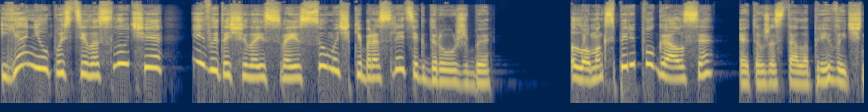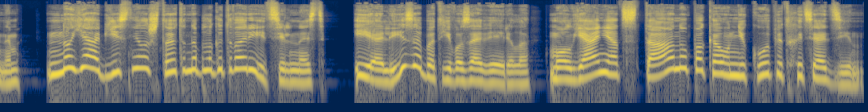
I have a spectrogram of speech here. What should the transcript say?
Я не упустила случая и вытащила из своей сумочки браслетик дружбы. Ломакс перепугался, это уже стало привычным, но я объяснила, что это на благотворительность, и Элизабет его заверила, мол, я не отстану, пока он не купит хоть один.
